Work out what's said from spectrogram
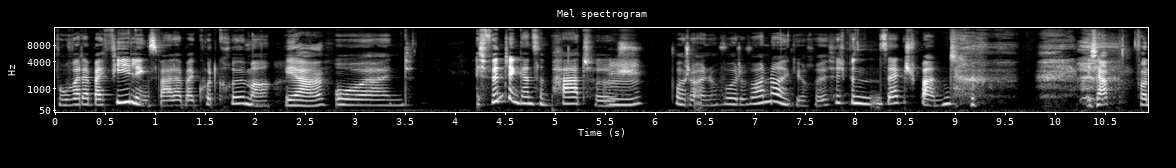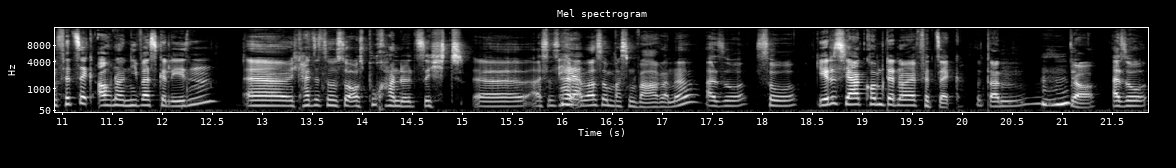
wo war der bei Feelings? War der bei Kurt Krömer? Ja. Und ich finde den ganz sympathisch. Mhm. Wollte eine, wurde, war neugierig. Ich bin sehr gespannt. Ich habe von Fitzek auch noch nie was gelesen. Äh, ich kann es jetzt nur so aus Buchhandelssicht, äh, es ist halt ja. einfach so Massenware, ne? Also so, jedes Jahr kommt der neue Fitzek. Und dann, mhm. ja, also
